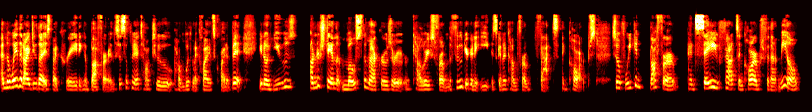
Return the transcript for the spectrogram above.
And the way that I do that is by creating a buffer. And this is something I talk to um, with my clients quite a bit. You know, use understand that most of the macros or, calories from the food you're going to eat is going to come from fats and carbs. So if we can buffer and save fats and carbs for that meal,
